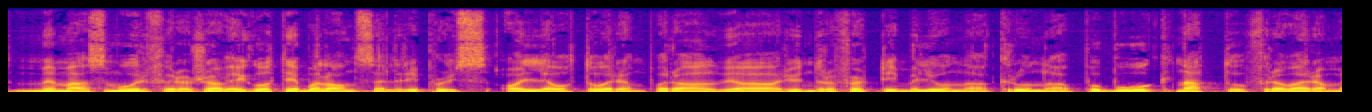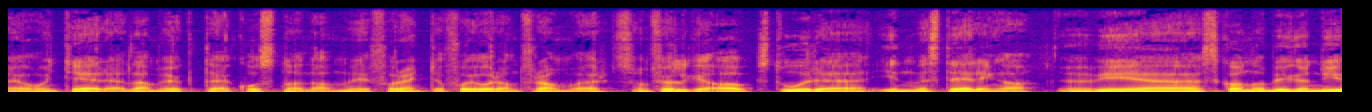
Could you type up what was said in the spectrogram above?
Med meg som ordfører så har vi gått i balanse eller i pluss alle åtte årene på rad. Vi har 140 millioner kroner på bok nettopp for å være med å håndtere de økte kostnadene vi forventer å få i årene fremover som følge av store investeringer. Vi eh, skal nå bygge en ny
